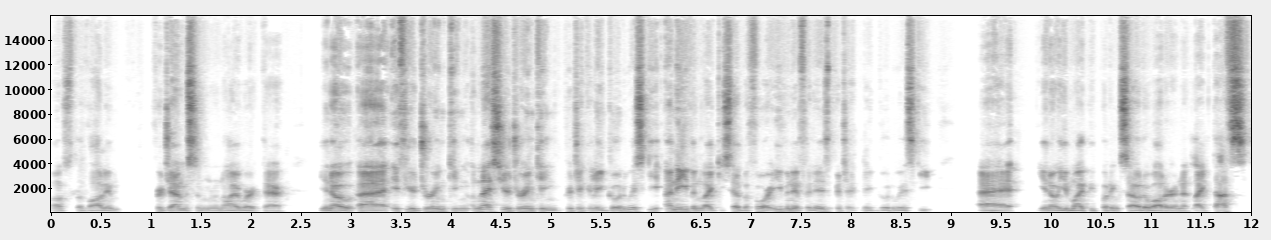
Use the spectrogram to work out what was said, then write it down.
most of the volume for Jameson when I worked there. You know, uh, if you're drinking, unless you're drinking particularly good whiskey, and even like you said before, even if it is particularly good whiskey, uh, you know, you might be putting soda water in it. Like that's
